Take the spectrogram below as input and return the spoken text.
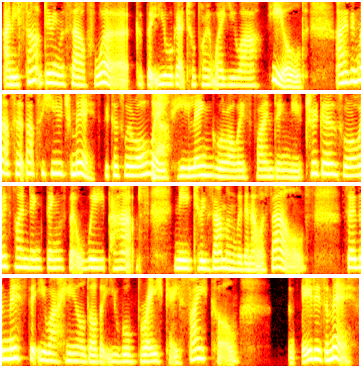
and you start doing the self work, that you will get to a point where you are healed. And I think that's a, that's a huge myth because we're always yeah. healing. We're always finding new triggers. We're always finding things that we perhaps need to examine within ourselves. So the myth that you are healed or that you will break a cycle it is a myth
